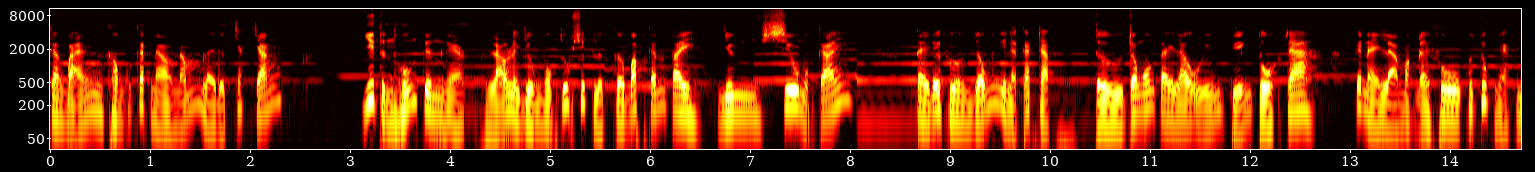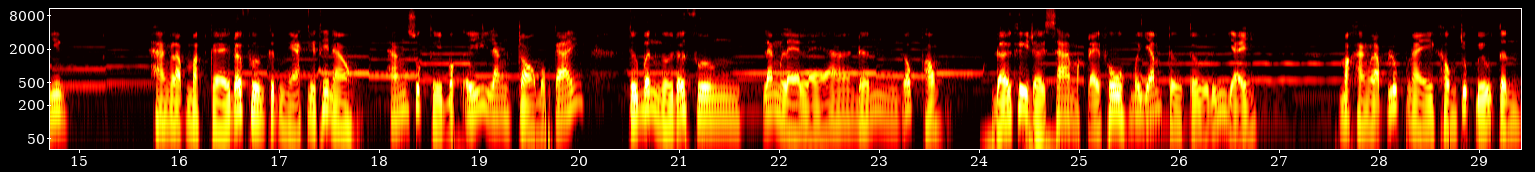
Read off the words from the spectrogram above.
căn bản không có cách nào nắm lại được chắc chắn. Dưới tình huống kinh ngạc, lão lại dùng một chút sức lực cơ bắp cánh tay, nhưng siêu một cái, tay đối phương giống như là cá trạch, từ trong ngón tay lão uyển chuyển tuột ra, cái này làm mặt đại phu có chút ngạc nhiên. Hàng Lập mặc kệ đối phương kinh ngạc như thế nào, hắn xuất kỳ bất ý lăn tròn một cái, từ bên người đối phương lăn lè lẹ đến góc phòng, Đợi khi rời xa mặt đại phu mới dám từ từ đứng dậy. Mặt hàng lập lúc này không chút biểu tình,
